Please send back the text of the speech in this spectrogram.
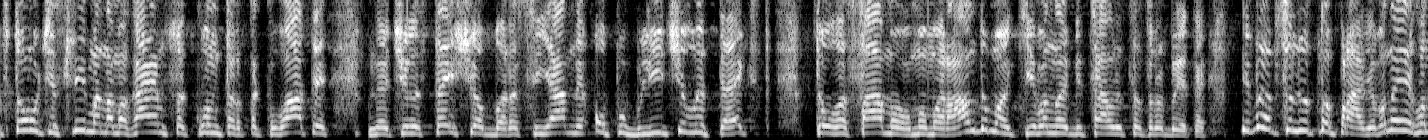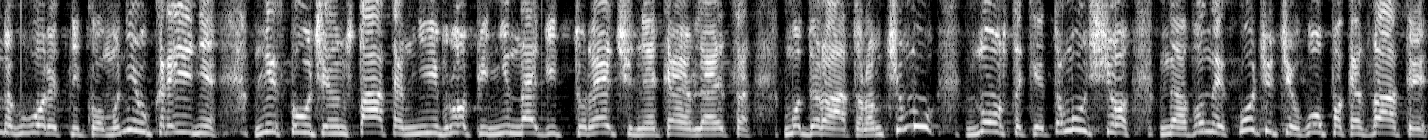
в тому числі, ми намагаємося контратакувати м, через те, щоб росіяни опублічили текст того самого меморандуму, який вони обіцяли це зробити. І ви абсолютно праві. Вони його не говорять нікому, ні Україні, ні Сполученим Штатам, ні Європі, ні навіть Туреччині, яка є модератором. Чому знову ж таки? Тому що вони хочуть його показати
